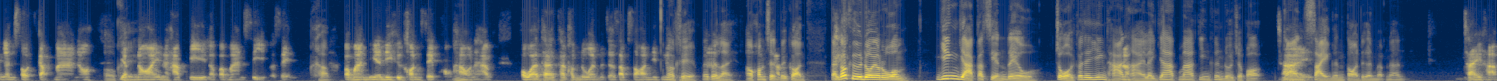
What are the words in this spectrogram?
เงินสดกลับมาเนาะโอเคอย่างน้อยนะครับ ปีละประมาณ4%ครับประมาณนี้อันนี้คือคอนเซปต์ของเขานะครับ เพราะว่าถ้าถ้าคำนวณมันจะซับซ้อนนิดนึงโอเค ไม่เป็นไรเอาคอนเซ็ปต์ไปก่อน แต่ก็คือโดยรวมยิ่งอยากเกษียณเร็ว โจทย์ก็จะยิ่งท้าทายและยากมากยิ่งขึ้น โดยเฉพาะการใส่เงินต่อเดือนแบบนั้น ใช่ครับ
